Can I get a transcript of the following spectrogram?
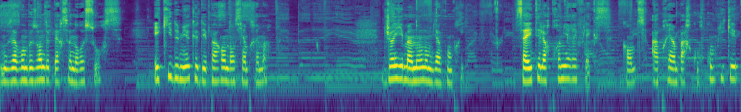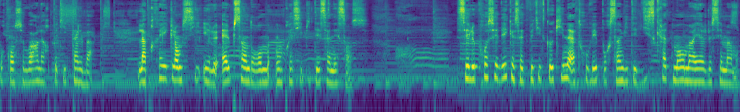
nous avons besoin de personnes ressources, et qui de mieux que des parents d'anciens prémas Joy et Manon l'ont bien compris. Ça a été leur premier réflexe, après un parcours compliqué pour concevoir leur petite Alba, la prééclampsie et le HELP syndrome ont précipité sa naissance. C'est le procédé que cette petite coquine a trouvé pour s'inviter discrètement au mariage de ses mamans.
